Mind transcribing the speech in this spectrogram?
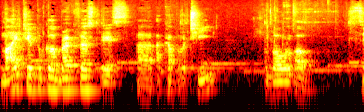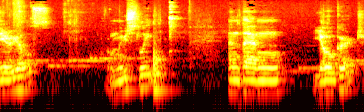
My typical breakfast is uh, a cup of tea, a bowl of cereals or muesli, and then yogurt.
